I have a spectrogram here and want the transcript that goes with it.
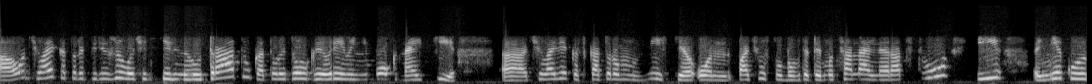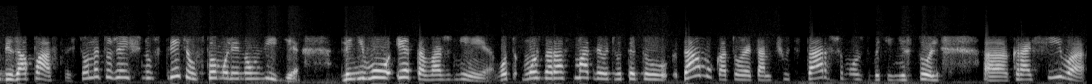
а он человек, который пережил очень сильную утрату, который долгое время не мог найти э, человека, с которым вместе он почувствовал бы вот это эмоциональное родство и некую безопасность. Он эту женщину встретил в том или ином виде. Для него это важнее. Вот можно рассматривать вот эту даму, которая там чуть старше, может быть, и не столь э, красива,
